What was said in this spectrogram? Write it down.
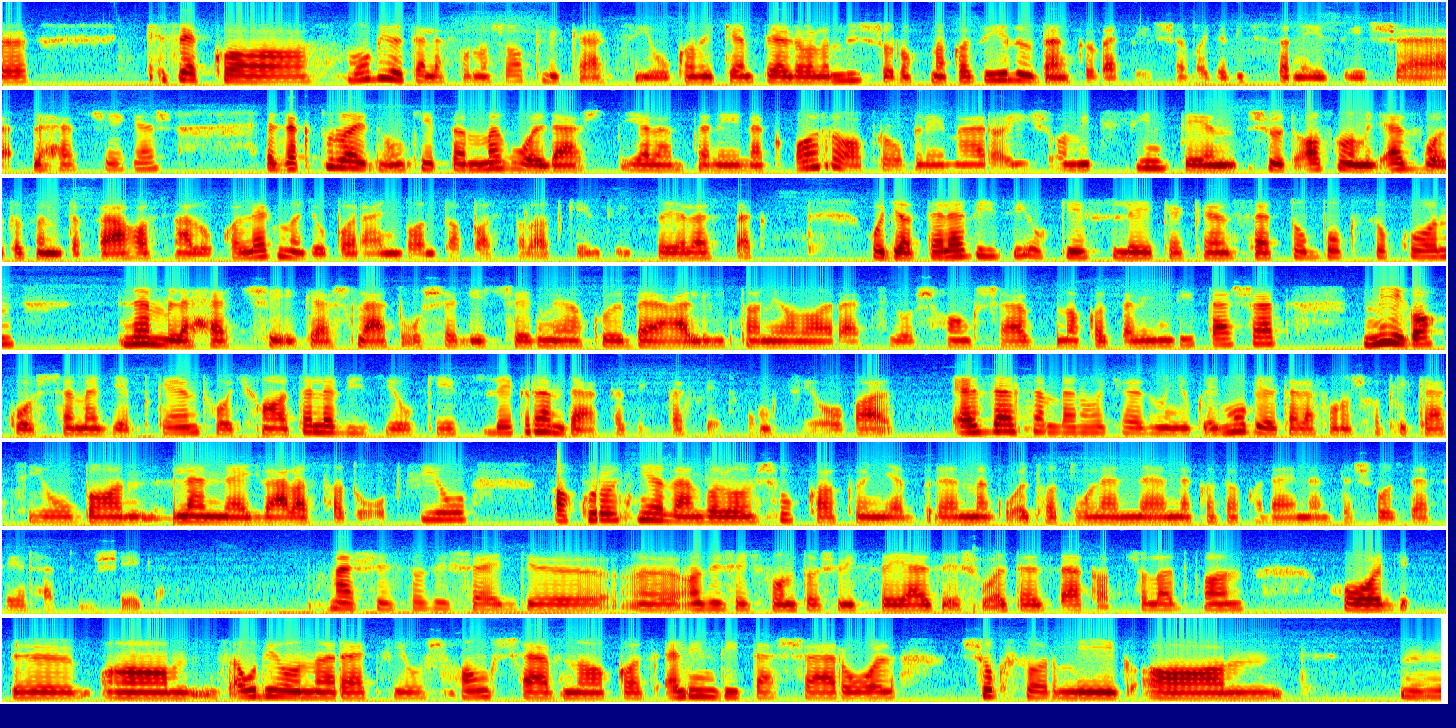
ezek a mobiltelefonos applikációk, amiken például a műsoroknak az élőben követése vagy a visszanézése lehetséges, ezek tulajdonképpen megoldást jelentenének arra a problémára is, amit szintén, sőt azt mondom, hogy ez volt az, amit a felhasználók a legnagyobb arányban tapasztalatként visszajeleztek, hogy a televízió készülékeken, set boxokon nem lehetséges látósegítség nélkül beállítani a narrációs hangsávnak az elindítását, még akkor sem egyébként, hogyha a televízió készülék rendelkezik beszédfunkcióval. Ezzel szemben, hogyha ez mondjuk egy mobiltelefonos applikációban lenne egy választható opció, akkor ott nyilvánvalóan sokkal könnyebben megoldható lenne ennek az akadálymentes hozzáférhetősége. Másrészt az is egy, az is egy fontos visszajelzés volt ezzel kapcsolatban, hogy az audionarrációs hangsávnak az elindításáról sokszor még a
